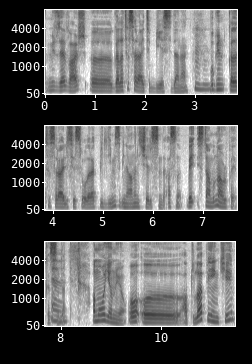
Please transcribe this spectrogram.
müze var. E, Galatasaray Tıbbiyesi denen. Hı hı. Bugün Galatasaray Lisesi olarak bildiğimiz binanın içerisinde. Aslında İstanbul'un Avrupa yakasında. Evet. Ama o yanıyor. O, o Abdullah Bey'inki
